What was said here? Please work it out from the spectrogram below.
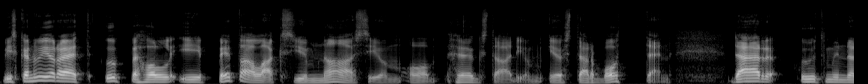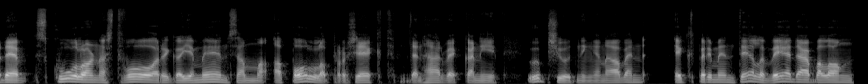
Vi ska nu göra ett uppehåll i Petalax gymnasium och högstadium i Österbotten. Där utmynnade skolornas tvååriga gemensamma Apollo-projekt den här veckan i uppskjutningen av en experimentell väderballong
